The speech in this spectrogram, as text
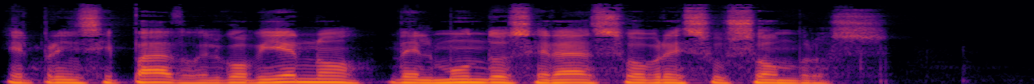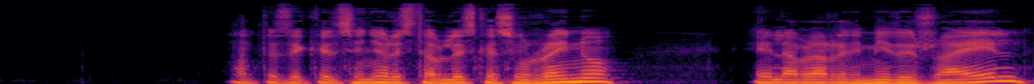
El principado, el gobierno del mundo será sobre sus hombros. Antes de que el Señor establezca su reino, Él habrá redimido Israel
